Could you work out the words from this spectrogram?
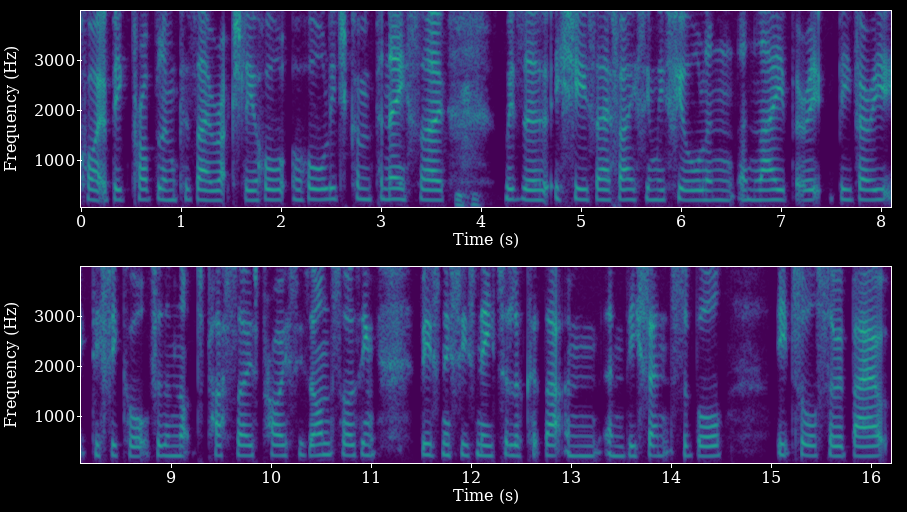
quite a big problem because they were actually a, haul, a haulage company. So mm-hmm. with the issues they're facing with fuel and, and labour it'd be very difficult for them not to pass those prices on. So i think businesses need to look at that and, and be sensible. It's also about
